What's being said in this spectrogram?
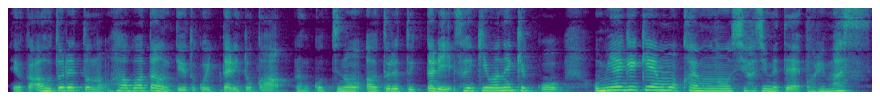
っていうかアウトレットのハーバータウンっていうとこ行ったりとか、なんかこっちのアウトレット行ったり、最近はね結構お土産系も買い物をし始めております。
